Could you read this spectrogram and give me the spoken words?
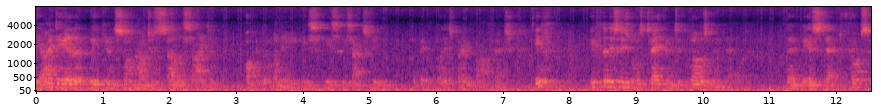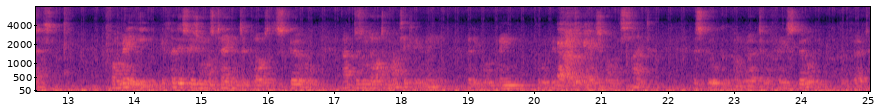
the idea that we can somehow just sell the site and pocket the money is, is, is actually a bit, well, it's very far-fetched. If, if the decision was taken to close Lyndale, there'd be a stepped process. For me, if the decision was taken to close the school, that doesn't automatically mean that it would mean there would be no education on the site. The school could convert to a free school, convert to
